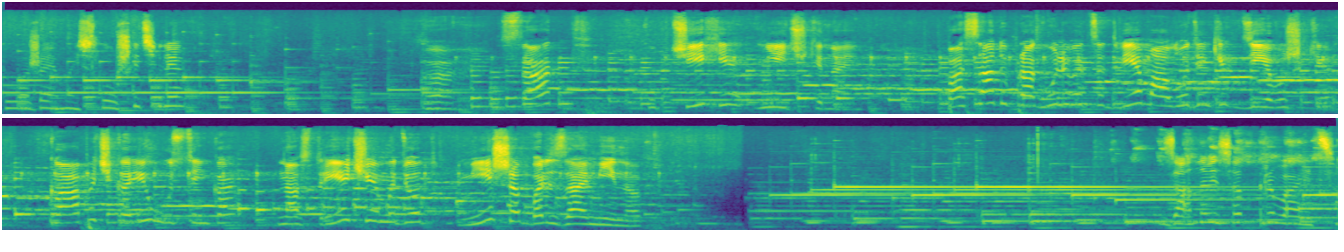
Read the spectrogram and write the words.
Здравствуйте, уважаемые слушатели. Сад купчихи Ничкиной. По саду прогуливаются две молоденьких девушки, Капочка и Устенька. Навстречу им идет Миша Бальзаминов. Занавес открывается.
